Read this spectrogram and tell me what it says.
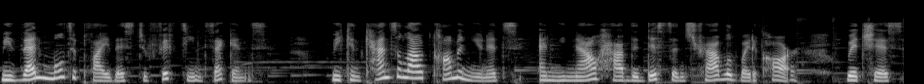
We then multiply this to 15 seconds. We can cancel out common units and we now have the distance traveled by the car, which is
